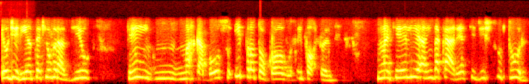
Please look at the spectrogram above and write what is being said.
Eu diria até que o Brasil tem um, um arcabouço e protocolos importantes mas ele ainda carece de estrutura.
